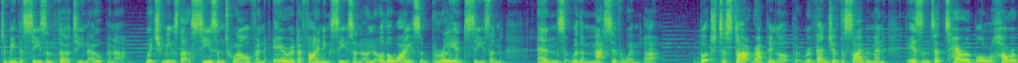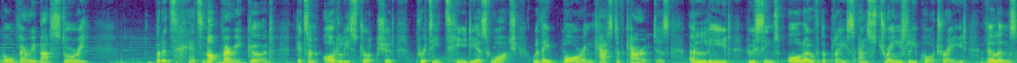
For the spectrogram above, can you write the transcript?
to be the season 13 opener which means that Season 12, an era defining season, an otherwise brilliant season, ends with a massive whimper. But to start wrapping up, Revenge of the Cybermen isn't a terrible, horrible, very bad story. But it's it's not very good. It's an oddly structured, pretty tedious watch with a boring cast of characters, a lead who seems all over the place and strangely portrayed, villains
